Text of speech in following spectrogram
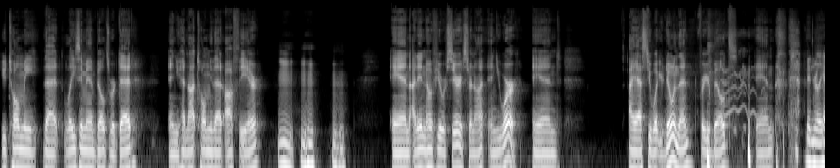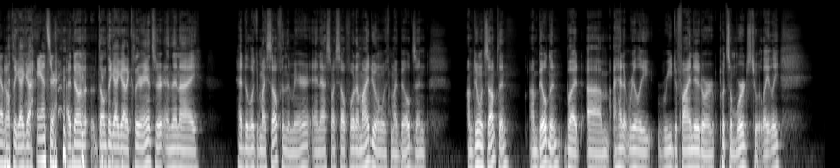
You told me that Lazy Man builds were dead, and you had not told me that off the air. Mm, mm-hmm, mm-hmm. And I didn't know if you were serious or not, and you were. And I asked you what you're doing then for your builds, and I didn't really have. I don't think I got answer. I don't don't think I got a clear answer, and then I had to look at myself in the mirror and ask myself, what am I doing with my builds? And I'm doing something. I'm building, but um, I hadn't really redefined it or put some words to it lately.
